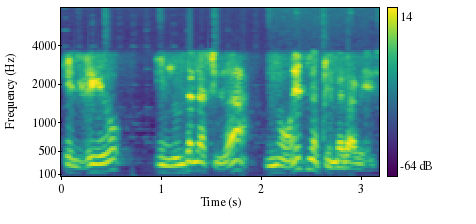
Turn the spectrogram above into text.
que el río inunda la ciudad, no es la primera vez.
